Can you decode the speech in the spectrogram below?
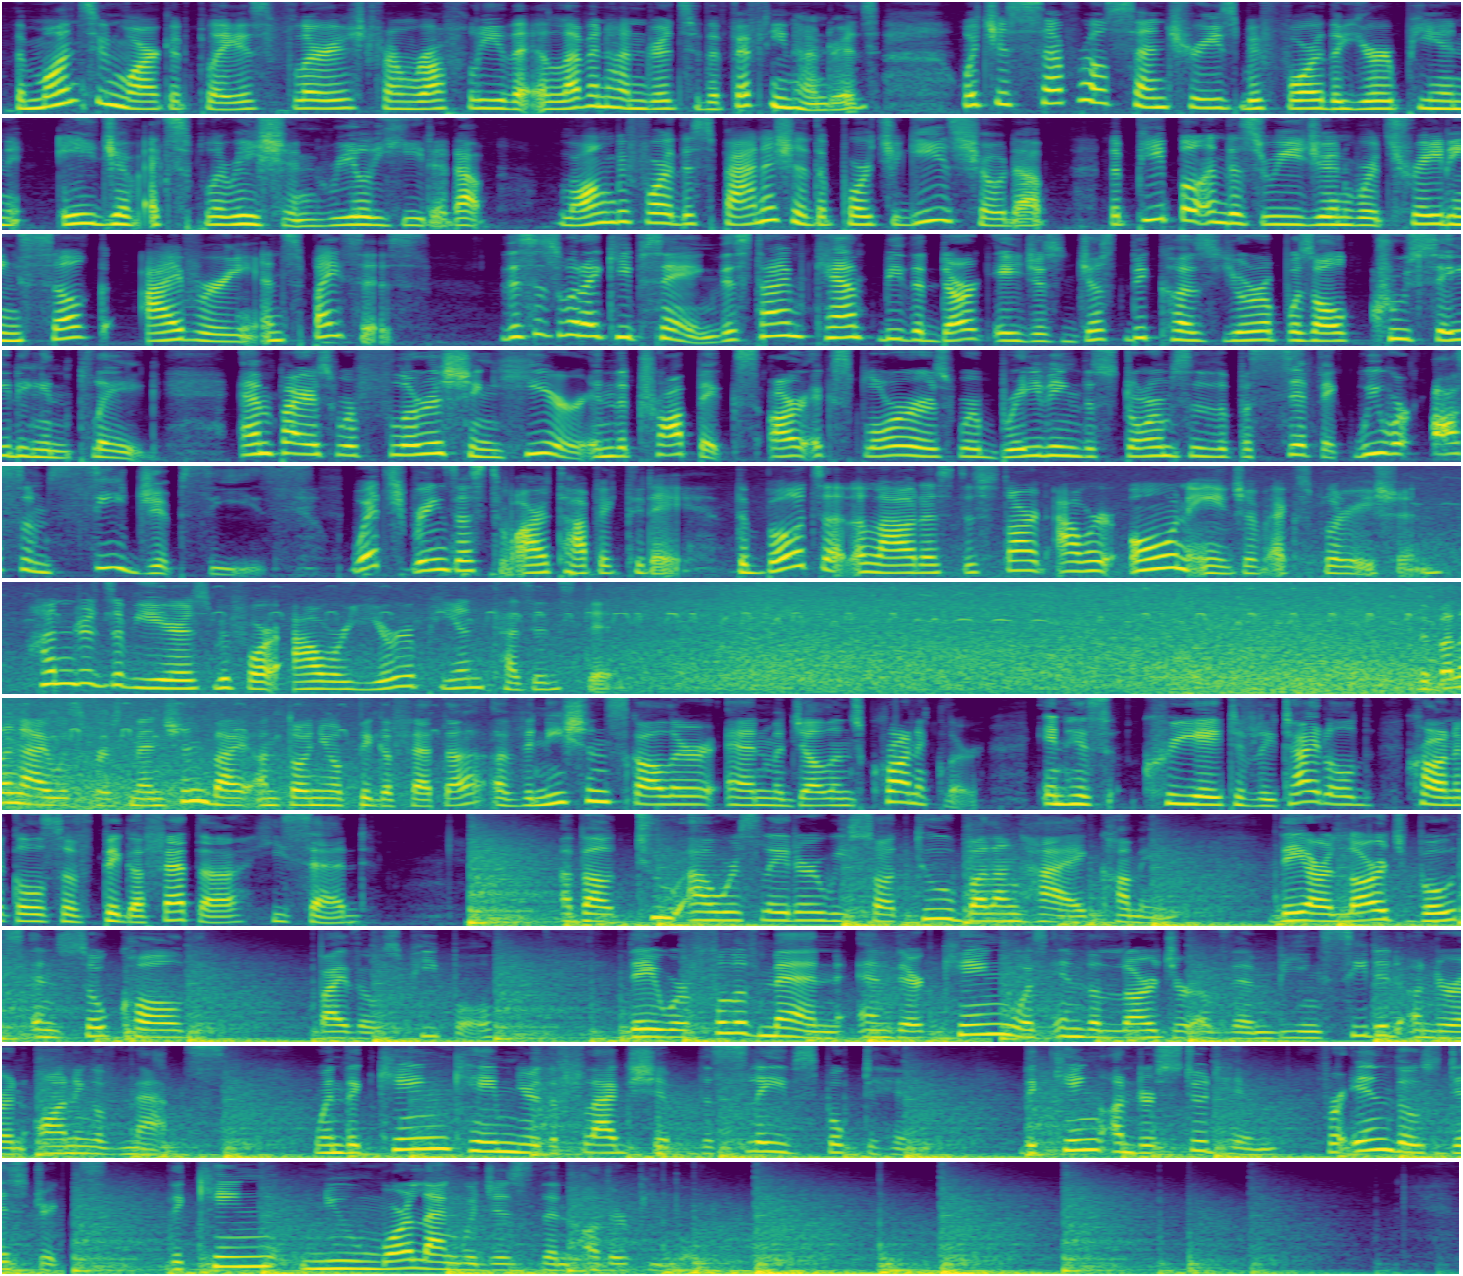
The monsoon marketplace flourished from roughly the 1100s to the 1500s, which is several centuries before the European age of exploration really heated up. Long before the Spanish and the Portuguese showed up, the people in this region were trading silk, ivory, and spices. This is what I keep saying. This time can't be the Dark Ages just because Europe was all crusading in plague. Empires were flourishing here in the tropics. Our explorers were braving the storms of the Pacific. We were awesome sea gypsies. Which brings us to our topic today the boats that allowed us to start our own age of exploration, hundreds of years before our European cousins did. The Balangay was first mentioned by Antonio Pigafetta, a Venetian scholar and Magellan's chronicler. In his creatively titled Chronicles of Pigafetta, he said, About two hours later, we saw two balanghay coming. They are large boats and so called by those people. They were full of men, and their king was in the larger of them, being seated under an awning of mats. When the king came near the flagship, the slaves spoke to him. The king understood him, for in those districts, the king knew more languages than other people.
